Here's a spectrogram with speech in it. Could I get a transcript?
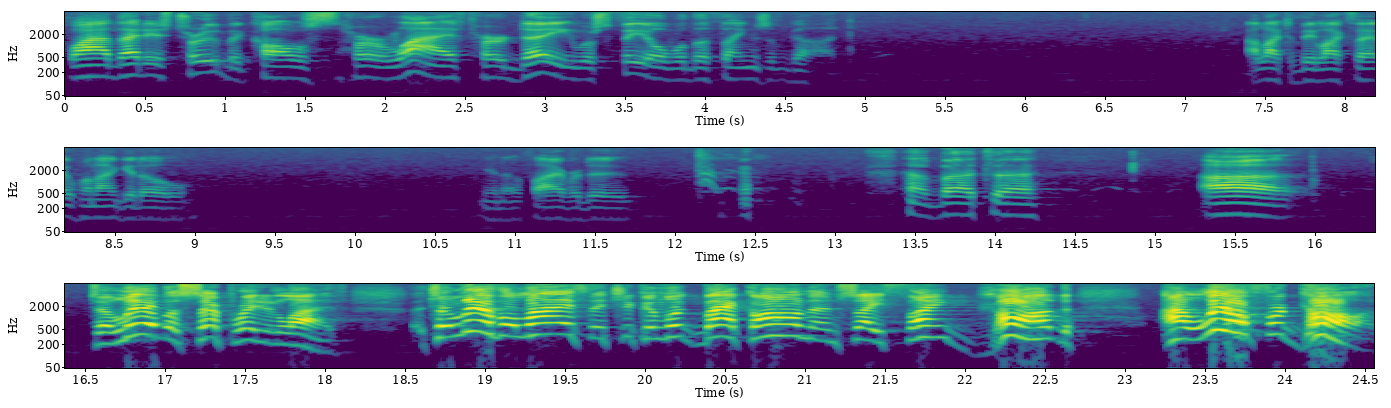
Why that is true? Because her life, her day was filled with the things of God. I'd like to be like that when I get old you know, if I ever do. but uh, uh, to live a separated life, to live a life that you can look back on and say, Thank God, I live for God.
